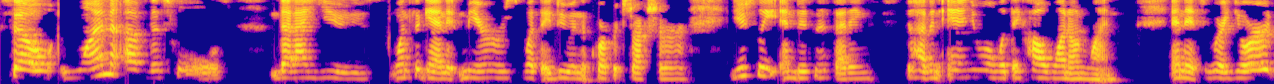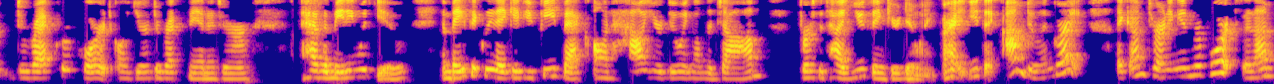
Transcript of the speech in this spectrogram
So, one of the tools that I use, once again, it mirrors what they do in the corporate structure. Usually in business settings, you'll have an annual, what they call one on one. And it's where your direct report or your direct manager has a meeting with you and basically they give you feedback on how you're doing on the job versus how you think you're doing, right? You think I'm doing great. Like I'm turning in reports and I'm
